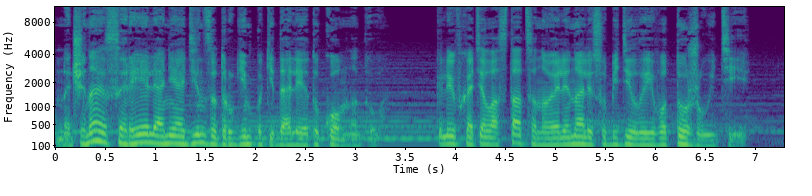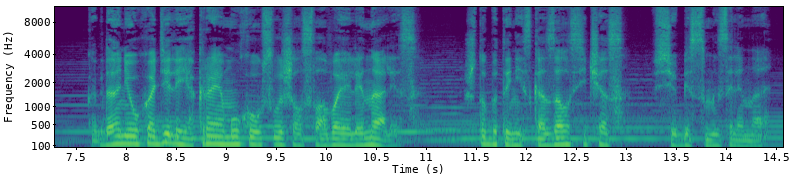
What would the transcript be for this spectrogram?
Начиная с Ариэля, они один за другим покидали эту комнату. Клифф хотел остаться, но Элиналис убедила его тоже уйти. Когда они уходили, я краем уха услышал слова Элиналис. Что бы ты ни сказал сейчас, все бессмысленно.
